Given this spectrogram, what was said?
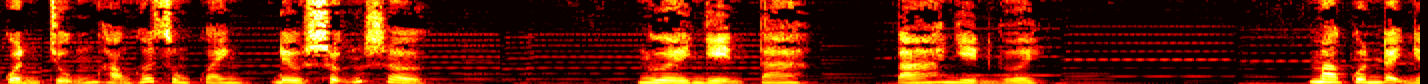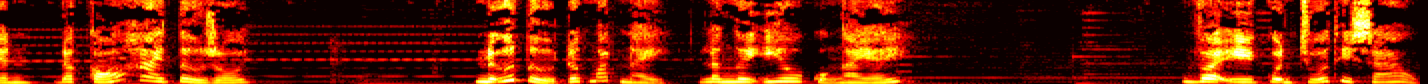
quần chúng hóng hớt xung quanh đều sững sờ người nhìn ta ta nhìn ngươi. Mà quân đại nhân đã có hai tử rồi. Nữ tử trước mắt này là người yêu của ngài ấy. Vậy quận chúa thì sao?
